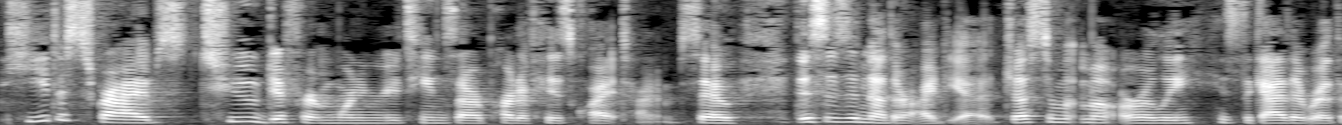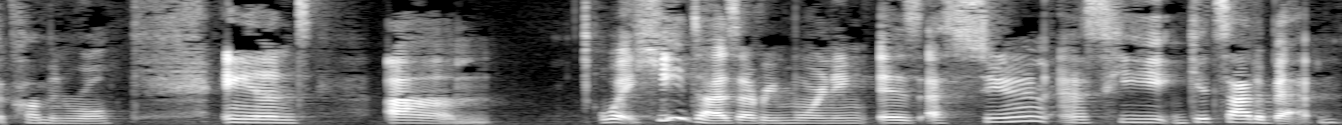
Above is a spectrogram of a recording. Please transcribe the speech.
he describes two different morning routines that are part of his quiet time. So this is another idea. Justin Whitmore Earley, he's the guy that wrote the Common Rule, and um, what he does every morning is as soon as he gets out of bed,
